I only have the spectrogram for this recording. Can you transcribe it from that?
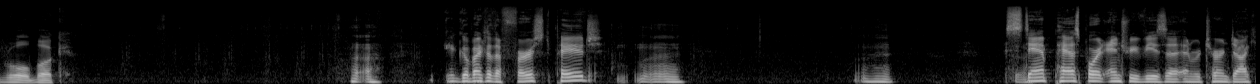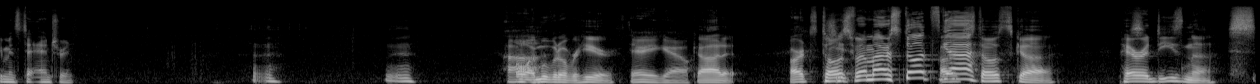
Rule book. You Go back to the first page. Stamp passport, entry visa, and return documents to entrant. Oh, I Ah, move it over here. There you go. Got it. Arts She's from Arstotzka. Arstoska. Paradizna. S-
